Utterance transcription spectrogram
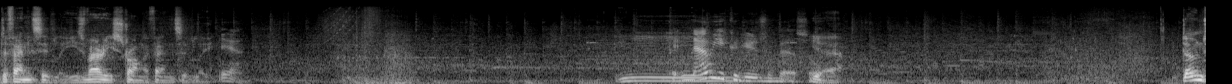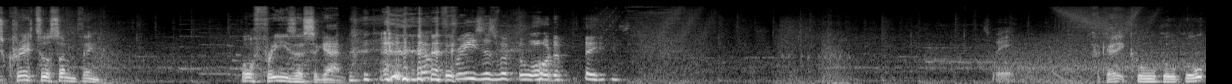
Defensively. He's very strong offensively. Yeah. But now you could use reversal. Yeah. Don't crit or something. Or freeze us again. Don't freeze us with the water, please. Sweet. okay, cool, cool, cool.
